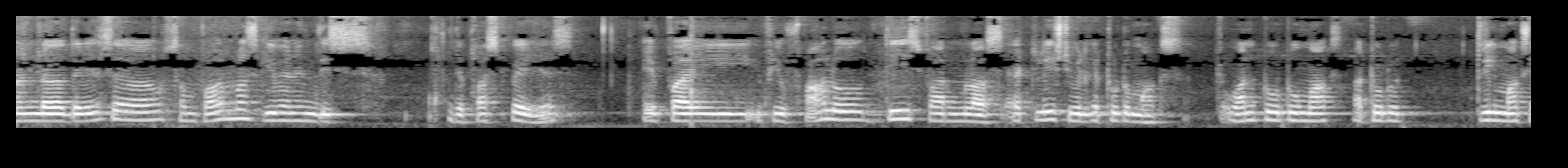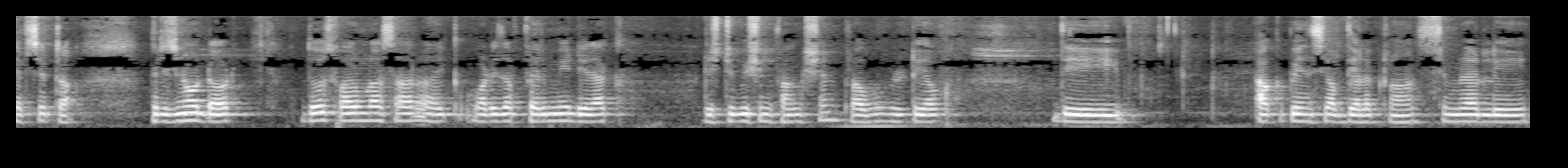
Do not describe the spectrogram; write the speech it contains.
and uh, there is uh, some formulas given in this the first pages. If i if you follow these formulas at least you will get 2 to marks. 1 to 2 marks or 2 to 3 marks etc there is no doubt. Those formulas are like what is the fermi dirac distribution function probability of the occupancy of the electrons. Similarly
